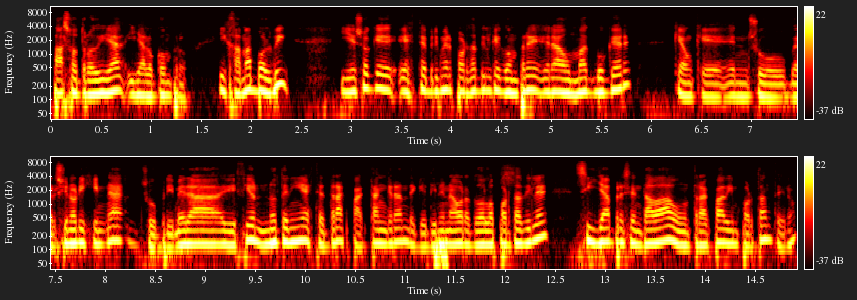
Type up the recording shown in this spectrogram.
paso otro día y ya lo compro. Y jamás volví. Y eso que este primer portátil que compré era un MacBook Air que aunque en su versión original, su primera edición, no tenía este trackpad tan grande que tienen ahora todos los portátiles, sí ya presentaba un trackpad importante, ¿no?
